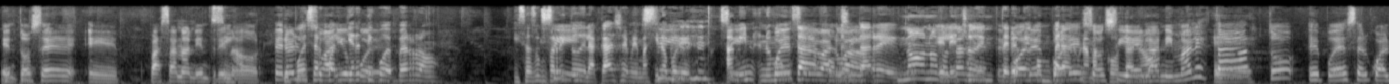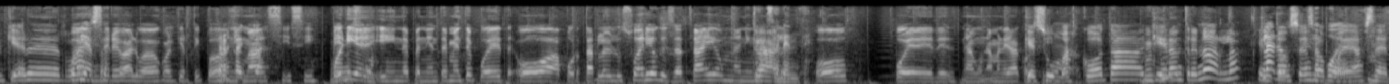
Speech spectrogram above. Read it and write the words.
entonces eh, pasan al entrenador. Pero ¿Y el puede ser cualquier puede. tipo de perro? Quizás un Sí. perrito de la calle, me imagino, Sí, porque a mí no me gusta fomentar eh, No, no, el hecho de tener Por, que por comprar una mascota, si el ¿no? animal está Eh, apto, eh, puede ser cualquier Puede raza. ser evaluado cualquier tipo de Perfecto. animal, sí, sí. Buenísimo. Y, eh, independientemente puede o aportarlo el usuario que ya traiga un animal. Claro. Excelente. O puede de, de alguna manera que su mascota quiera entrenarla, Claro, entonces lo puede. puede, hacer.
